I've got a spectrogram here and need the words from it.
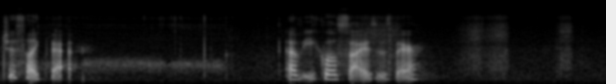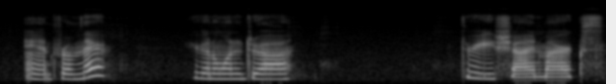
Just like that. Of equal sizes there. And from there, you're going to want to draw three shine marks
